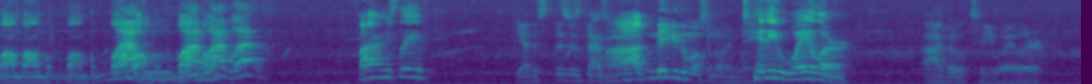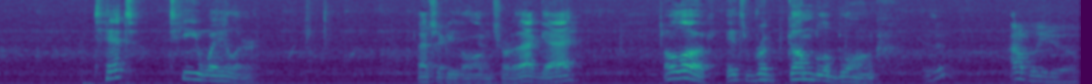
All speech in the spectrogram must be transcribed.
bubble bomb bomb bubble bomb bubble Blah, bomb bomb blah, bomb blah, bomb. blah. Fire on your sleeve. Yeah, this this is that's Ah. uh, maybe the most annoying one. Titty whaler. Ah, good old titty whaler. Tit T whaler. That should be the long and short of that guy. Oh look, it's Regumbla Blanc. Is it? I don't believe you though.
